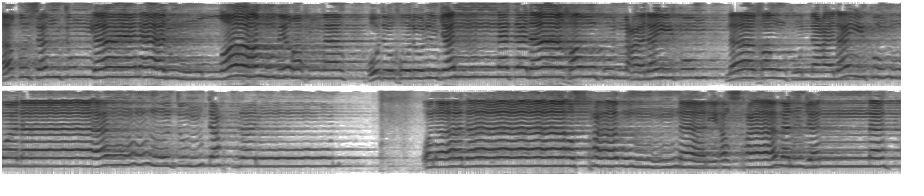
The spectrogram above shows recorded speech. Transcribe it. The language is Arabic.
أقسمتم لا ينالهم الله برحمة. ادخلوا الجنة لا خوف عليكم لا خوف عليكم ولا أنتم تحزنون. ونادى أصحاب النار أصحاب الجنة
